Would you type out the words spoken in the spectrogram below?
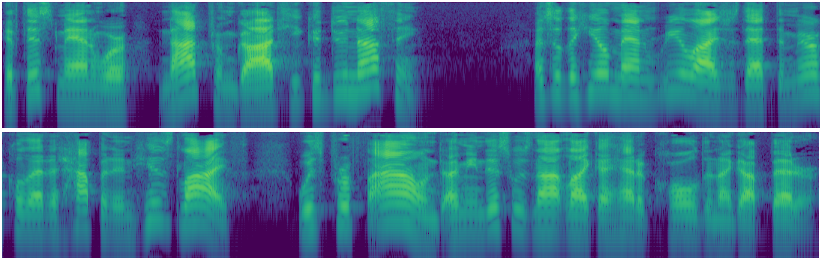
If this man were not from God, he could do nothing. And so the healed man realizes that the miracle that had happened in his life was profound. I mean, this was not like I had a cold and I got better.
